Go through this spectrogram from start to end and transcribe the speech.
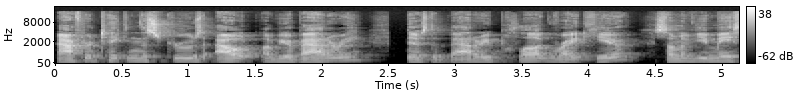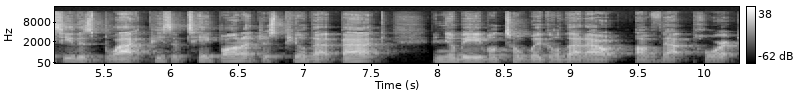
After taking the screws out of your battery, there's the battery plug right here. Some of you may see this black piece of tape on it. Just peel that back and you'll be able to wiggle that out of that port.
